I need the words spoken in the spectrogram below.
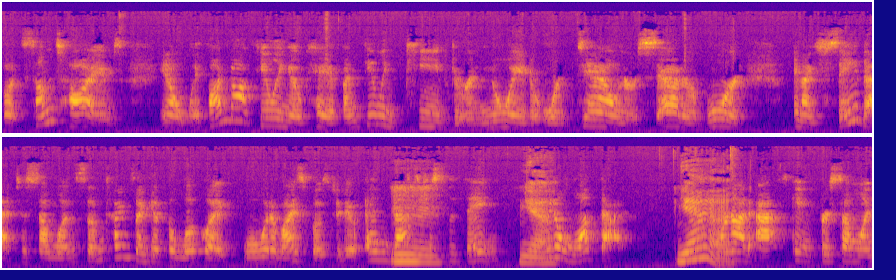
But sometimes, you know, if I'm not feeling okay, if I'm feeling peeved or annoyed or down or sad or bored, and I say that to someone, sometimes I get the look like, well, what am I supposed to do? And that's mm. just the thing. Yeah. We don't want that. Yeah. We're not asking for someone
